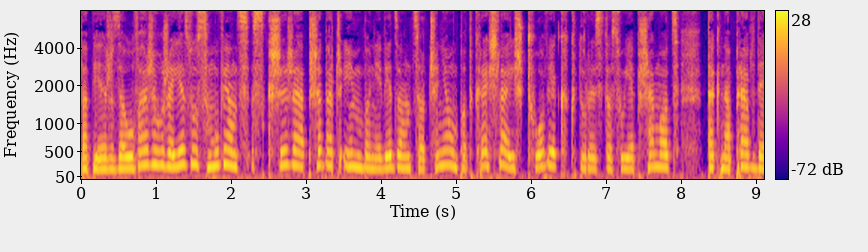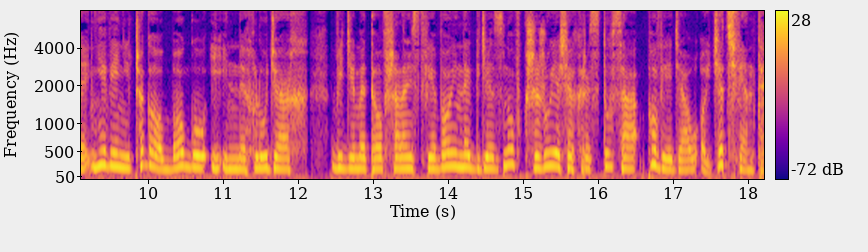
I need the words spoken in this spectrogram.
Papież zauważył, że Jezus mówiąc z krzyża przebacz im, bo nie wiedzą co czynią, podkreśla, iż człowiek, który stosuje przemoc, tak naprawdę nie wie niczego o Bogu i innych ludziach. Widzimy to w szaleństwie wojny, gdzie znów krzyżuje się Chrystusa, powiedział Ojciec Święty.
